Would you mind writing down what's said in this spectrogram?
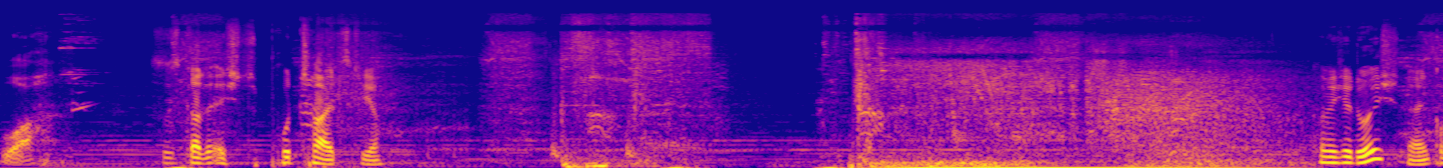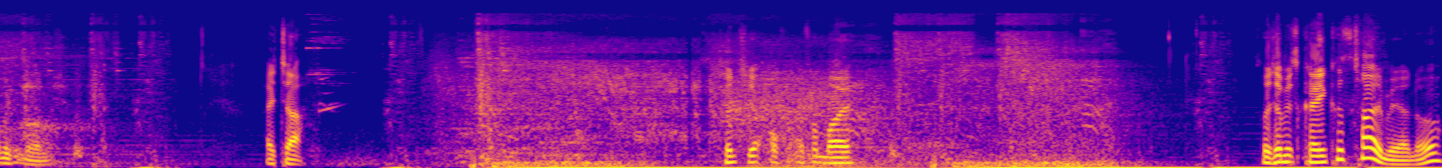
Boah. Das ist gerade echt brutal hier. Komme ich hier durch? Nein, komme ich noch nicht. Alter. könnt ihr auch einfach mal... So, ich habe jetzt keinen Kristall mehr, ne?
